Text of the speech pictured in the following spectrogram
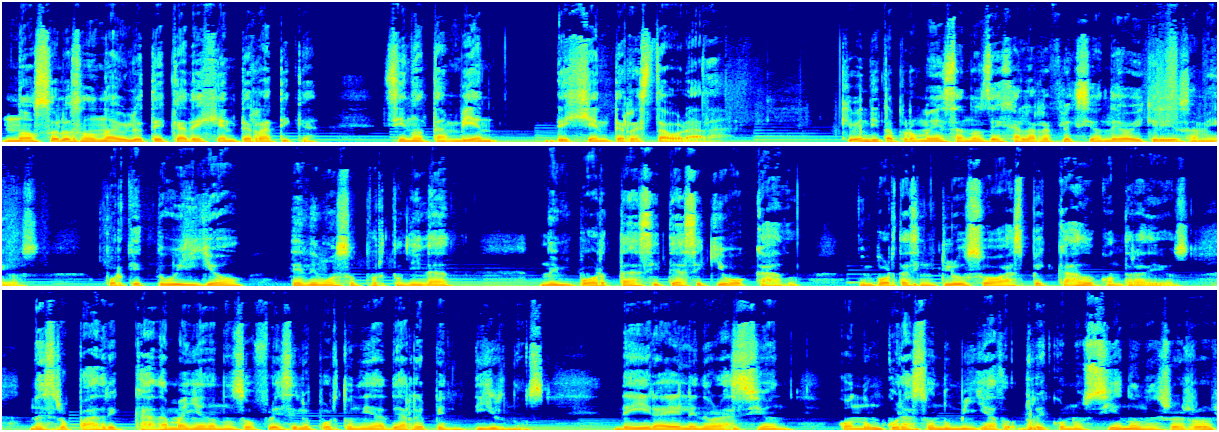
no solo son una biblioteca de gente errática, sino también de gente restaurada. Qué bendita promesa nos deja la reflexión de hoy, queridos amigos, porque tú y yo tenemos oportunidad. No importa si te has equivocado, no importa si incluso has pecado contra Dios. Nuestro Padre cada mañana nos ofrece la oportunidad de arrepentirnos, de ir a Él en oración, con un corazón humillado, reconociendo nuestro error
